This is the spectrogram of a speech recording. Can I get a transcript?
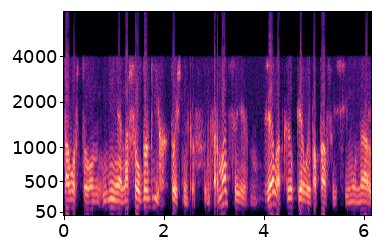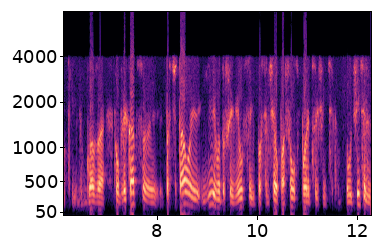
того, что он не нашел других источников информации, взял, открыл первую попавшуюся ему на руки или в глаза публикацию, прочитал ее и воодушевился, и после чего пошел спорить с учителем. Учитель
